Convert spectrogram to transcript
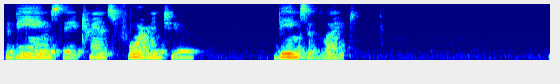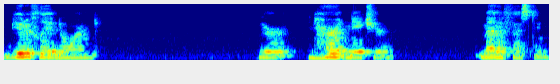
the beings, they transform into beings of light, beautifully adorned, their inherent nature manifesting.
